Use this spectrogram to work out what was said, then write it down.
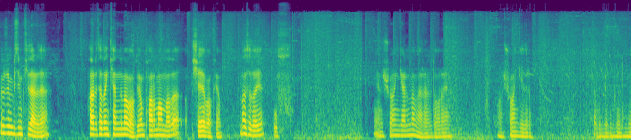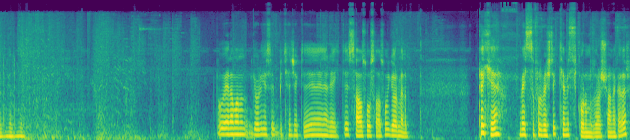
Gözüm bizimkilerde. Haritadan kendime bakıyorum. Parmağımla da şeye bakıyorum. Nasıl dayı? Uf. Yani şu an gelmem herhalde oraya. Ha, şu an gelirim. Geldim geldim geldim geldim geldim. geldim. Bu elemanın gölgesi bitecekti. Nereye gitti? Sağ sol sağ sol görmedim. Peki 5-0-5'lik temiz skorumuz var şu ana kadar.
